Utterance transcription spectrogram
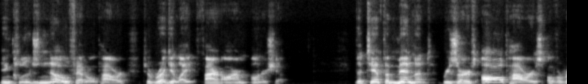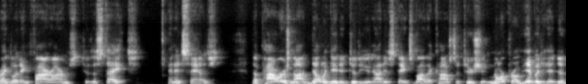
includes no federal power to regulate firearm ownership. The 10th Amendment reserves all powers over regulating firearms to the states. And it says, the powers not delegated to the United States by the Constitution, nor prohibited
